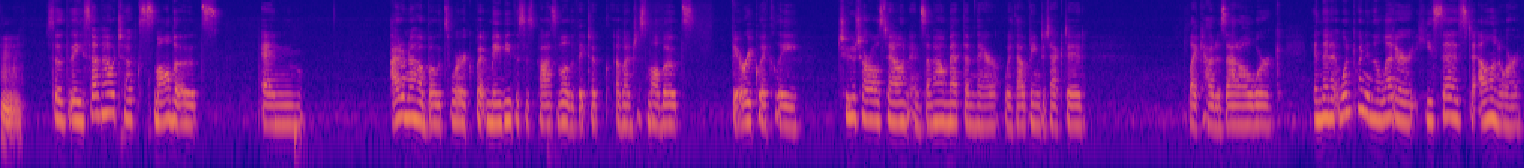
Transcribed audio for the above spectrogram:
Hmm. So they somehow took small boats and I don't know how boats work, but maybe this is possible that they took a bunch of small boats very quickly to Charlestown and somehow met them there without being detected. Like, how does that all work? And then at one point in the letter, he says to Eleanor,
